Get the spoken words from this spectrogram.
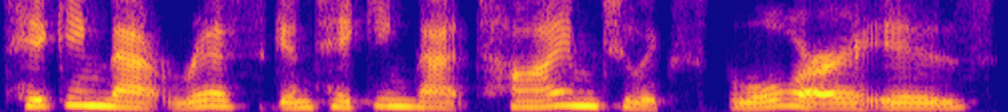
taking that risk and taking that time to explore is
